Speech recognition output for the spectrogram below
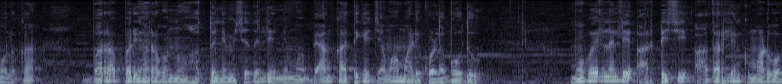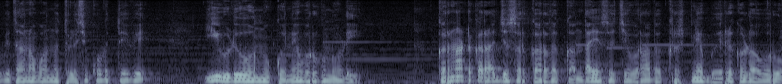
ಮೂಲಕ ಬರ ಪರಿಹಾರವನ್ನು ಹತ್ತು ನಿಮಿಷದಲ್ಲಿ ನಿಮ್ಮ ಬ್ಯಾಂಕ್ ಖಾತೆಗೆ ಜಮಾ ಮಾಡಿಕೊಳ್ಳಬಹುದು. ಮೊಬೈಲ್ನಲ್ಲಿ R T C Aadhaar link ಮಾಡುವ ವಿಧಾನವನ್ನು ತಿಳಿಸಿಕೊಡುತ್ತೇವೆ. ಈ ವಿಡಿಯೋವನ್ನು ಕೊನೆವರೆಗೂ ನೋಡಿ. ಕರ್ನಾಟಕ ರಾಜ್ಯ ಸರ್ಕಾರದ ಕಂದಾಯ ಸಚಿವರಾದ ಕೃಷ್ಣೇ ಬೈರೇಗೌಡ ಅವರು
